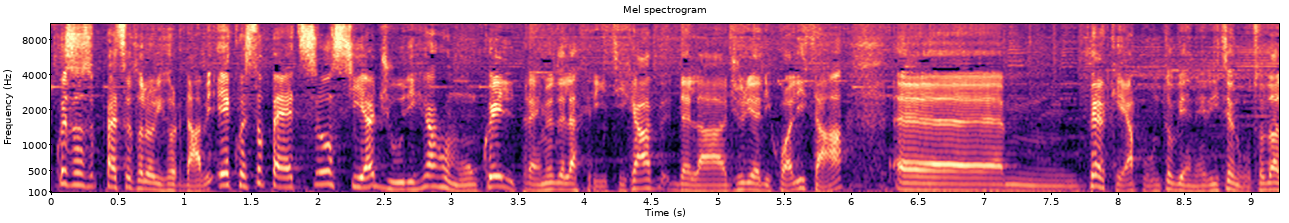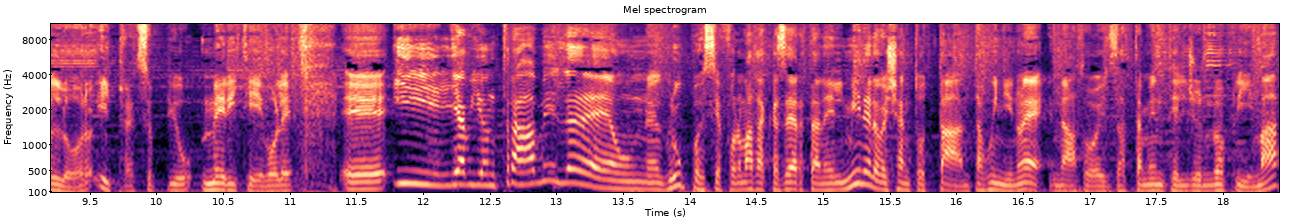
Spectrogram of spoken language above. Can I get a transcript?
Questo pezzo te lo ricordavi e questo pezzo si aggiudica comunque il premio della critica della giuria di qualità ehm, perché appunto viene ritenuto da loro il prezzo più meritevole. Eh, gli Avion Travel è un gruppo che si è formato a Caserta nel 1980, quindi non è nato esattamente il giorno prima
